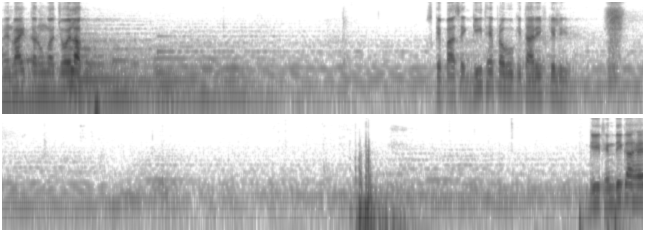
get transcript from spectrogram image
मैं इनवाइट करूँगा जोयला को। उसके पास एक गीत है प्रभु की तारीफ़ के लिए। गीत हिंदी का है।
